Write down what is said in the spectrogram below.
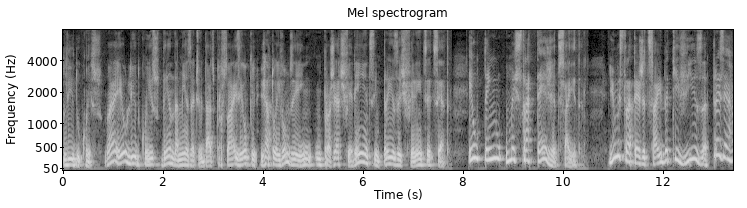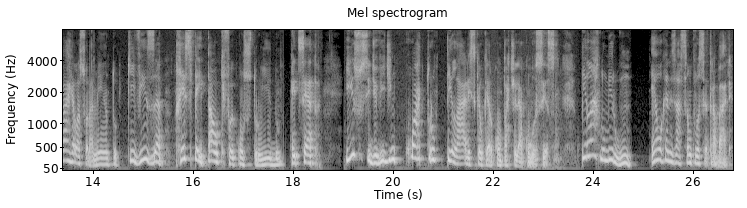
lido com isso? Não é? Eu lido com isso dentro das minhas atividades profissionais, eu que já estou aí, vamos dizer, em, em projetos diferentes, empresas diferentes, etc. Eu tenho uma estratégia de saída. E uma estratégia de saída que visa preservar relacionamento, que visa respeitar o que foi construído, etc. Isso se divide em quatro pilares que eu quero compartilhar com vocês. Pilar número um é a organização que você trabalha.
